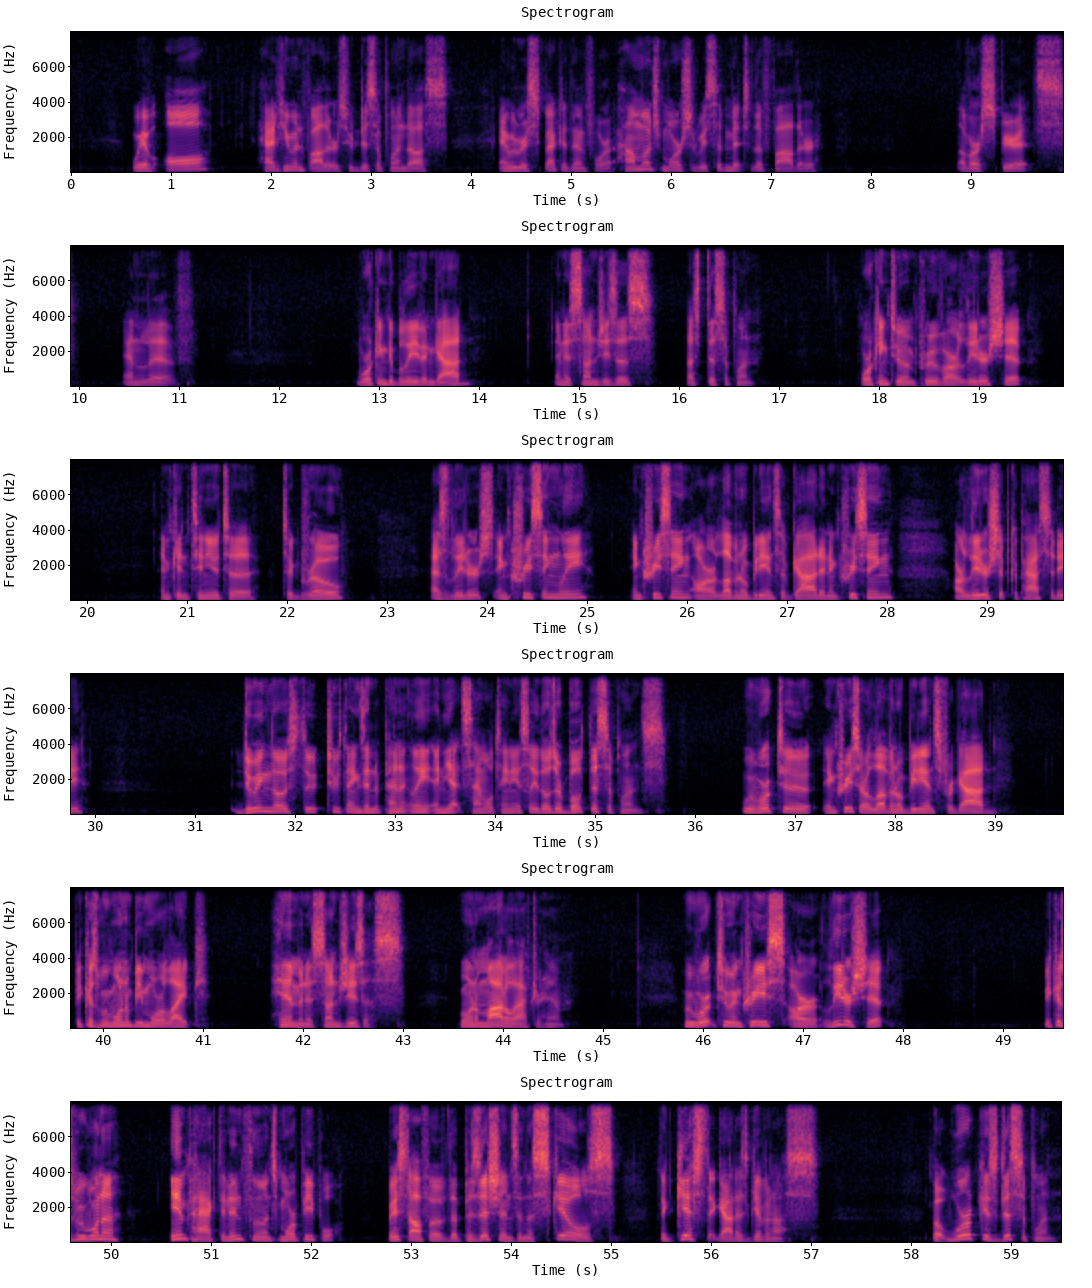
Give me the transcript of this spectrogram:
we have all had human fathers who disciplined us, and we respected them for it. How much more should we submit to the Father of our spirits and live? Working to believe in God and His Son Jesus, that's discipline. Working to improve our leadership and continue to, to grow as leaders, increasingly increasing our love and obedience of God and increasing our leadership capacity. Doing those th- two things independently and yet simultaneously, those are both disciplines. We work to increase our love and obedience for God because we want to be more like him and his son Jesus. We want to model after him. We work to increase our leadership because we want to impact and influence more people based off of the positions and the skills, the gifts that God has given us. But work is discipline.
